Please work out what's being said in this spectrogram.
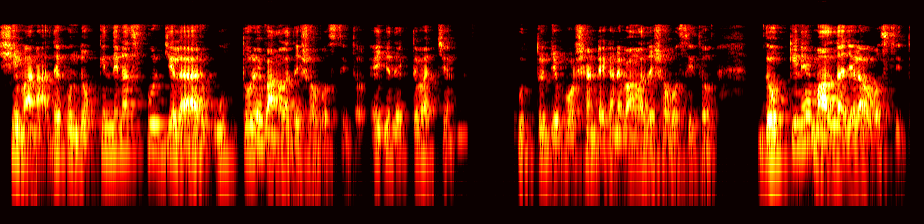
সীমানা, দেখুন, দক্ষিণ দিনাজপুর জেলার উত্তরে বাংলাদেশ অবস্থিত। এই যে দেখতে পাচ্ছেন, উত্তর যে পোর্শনটা এখানে বাংলাদেশ অবস্থিত, দক্ষিণে মালদা জেলা অবস্থিত।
